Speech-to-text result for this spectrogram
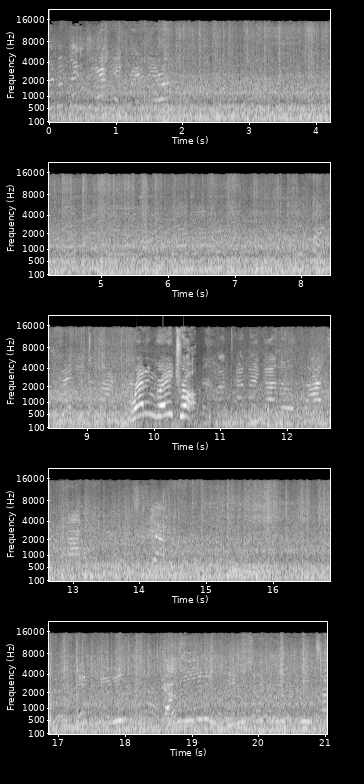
it looks like a pancake right in there. Red and gray truck. One time I got a lot, lot, yeah. Is Katie? Are we eating inside pizza?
